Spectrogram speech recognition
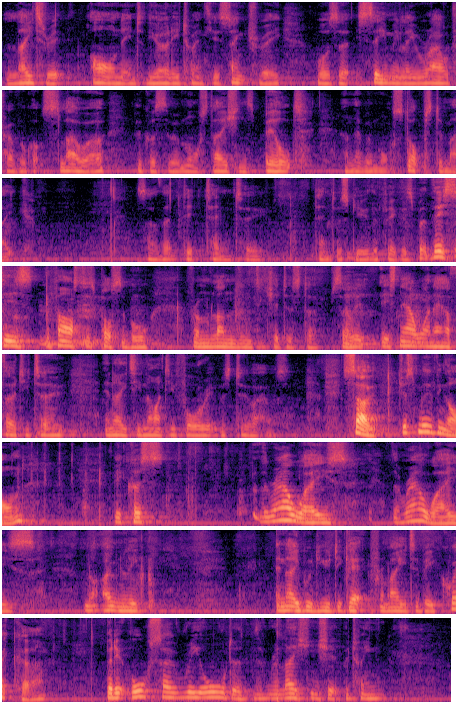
later on into the early 20th century was that seemingly rail travel got slower because there were more stations built and there were more stops to make. So that did tend to tend to skew the figures. But this is the fastest possible from London to Chichester. So it, it's now 1 hour 32. In 1894 it was 2 hours. So, just moving on because the railways the railways not only enabled you to get from A to B quicker, but it also reordered the relationship between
